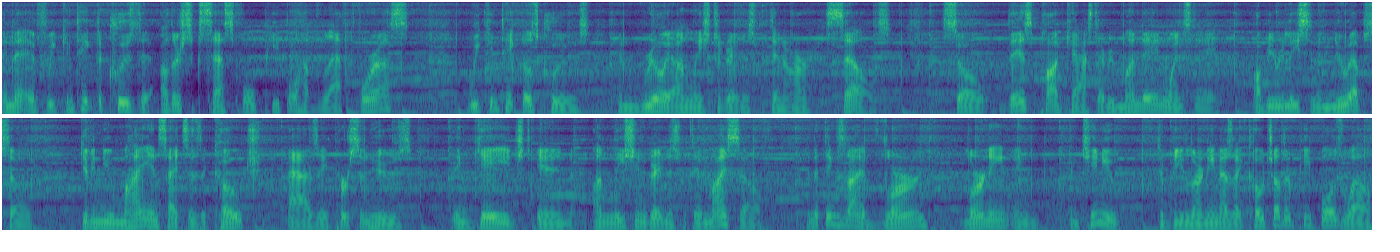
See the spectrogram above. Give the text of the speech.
And that if we can take the clues that other successful people have left for us, we can take those clues and really unleash the greatness within ourselves. So, this podcast every Monday and Wednesday, I'll be releasing a new episode giving you my insights as a coach, as a person who's engaged in unleashing greatness within myself, and the things that I've learned, learning, and continue to be learning as I coach other people as well,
